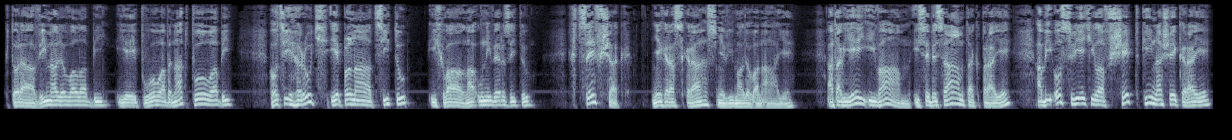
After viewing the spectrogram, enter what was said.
ktorá vymaľovala by jej pôvab nad pôvaby, hoci hruď je plná citu i chvál na univerzitu, chce však, nech raz krásne vymaľovaná je. A tak jej i vám, i sebe sám tak praje, aby osvietila všetky naše kraje,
